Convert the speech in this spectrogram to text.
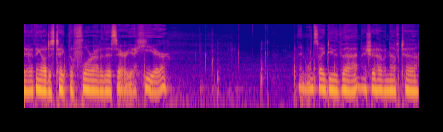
So I think I'll just take the floor out of this area here. And once I do that, I should have enough to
